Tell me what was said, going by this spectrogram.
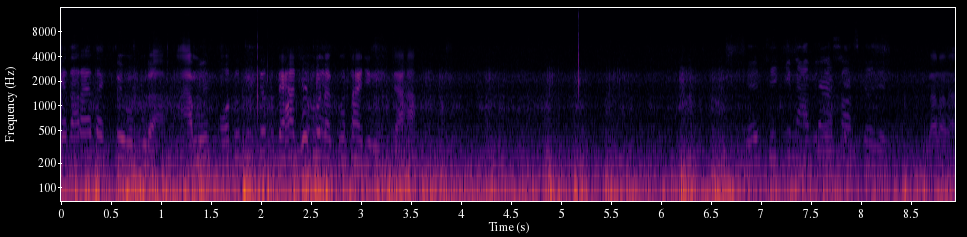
আগে দাঁড়ায় থাকতে পুরা আমি কত দূর তো দেখা যাব না কোথায় জিনিসটা? সে ঠিকই না করে না না না।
